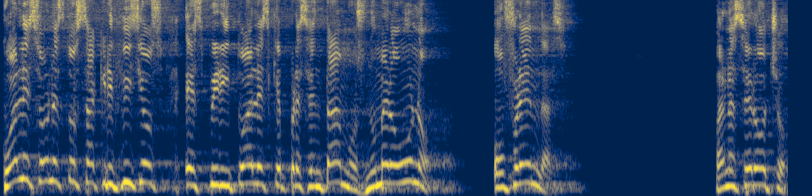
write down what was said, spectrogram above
¿Cuáles son estos sacrificios espirituales que presentamos? Número uno, ofrendas. Van a ser ocho.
